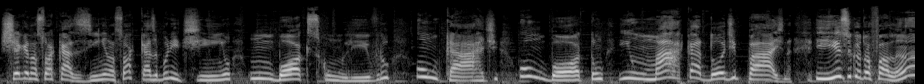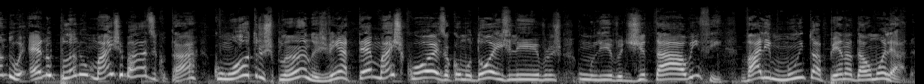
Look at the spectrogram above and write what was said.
chega na sua casinha, na sua casa bonitinho, um box com um livro, um card, um bottom e um marcador de página. E isso que eu tô falando é no plano mais básico, tá? Com outros planos vem até mais coisa, como dois livros, um livro digital, enfim, vale muito a pena dar uma olhada.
